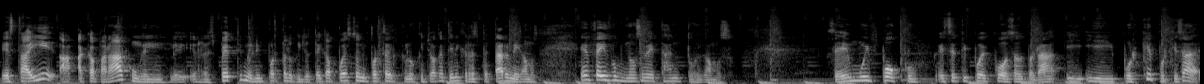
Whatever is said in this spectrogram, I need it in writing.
está ahí acaparada con el, el respeto, y no importa lo que yo tenga puesto, no importa lo que yo haga, tiene que respetarme, digamos. En Facebook no se ve tanto, digamos se ve muy poco este tipo de cosas, ¿verdad? ¿Y, y por qué? Porque o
